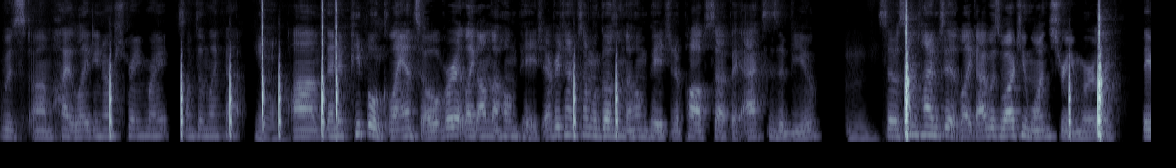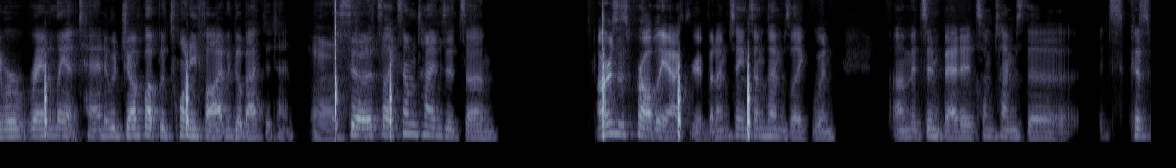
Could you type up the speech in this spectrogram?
was um highlighting our stream, right? Something like that. Yeah. Um then if people glance over it like on the homepage, every time someone goes on the homepage and it pops up, it acts as a view. Mm. So sometimes it like I was watching one stream where like they were randomly at 10, it would jump up to 25 and go back to 10. Uh, So it's like sometimes it's um ours is probably accurate, but I'm saying sometimes like when um it's embedded, sometimes the it's cuz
